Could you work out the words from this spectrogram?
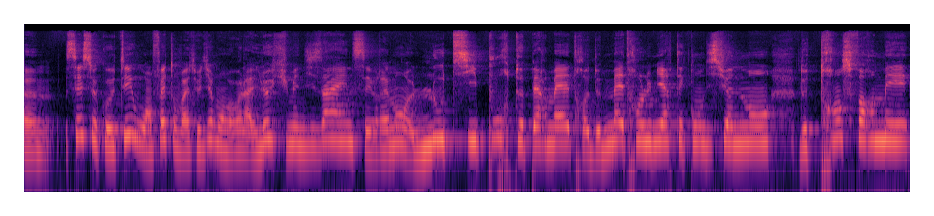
Euh, c'est ce côté où en fait on va te dire bon bah, voilà le human design c'est vraiment l'outil pour te permettre de mettre en lumière tes conditionnements, de transformer,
